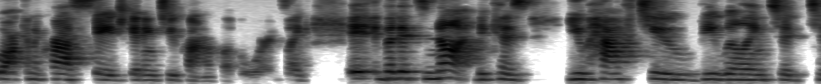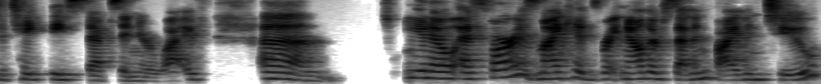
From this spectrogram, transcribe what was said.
walking across stage getting two comma club awards. Like it, but it's not because you have to be willing to to take these steps in your life. Um you know, as far as my kids right now, they're seven, five, and two.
